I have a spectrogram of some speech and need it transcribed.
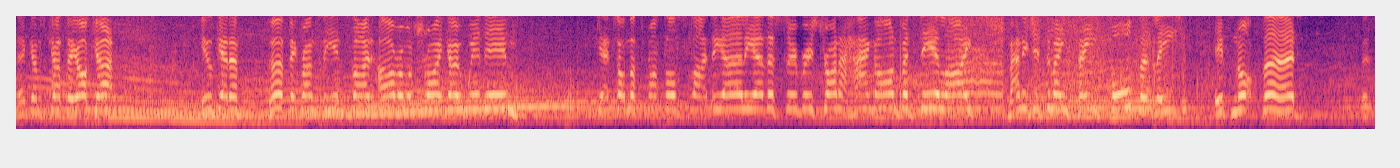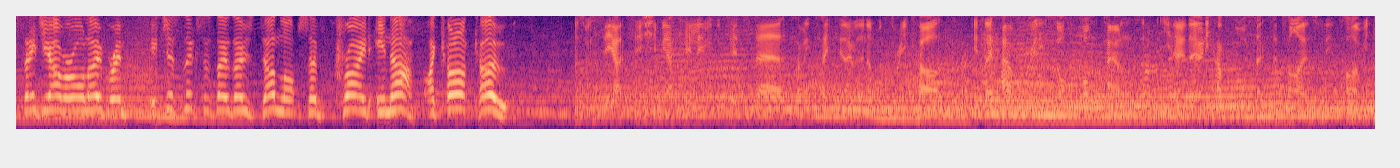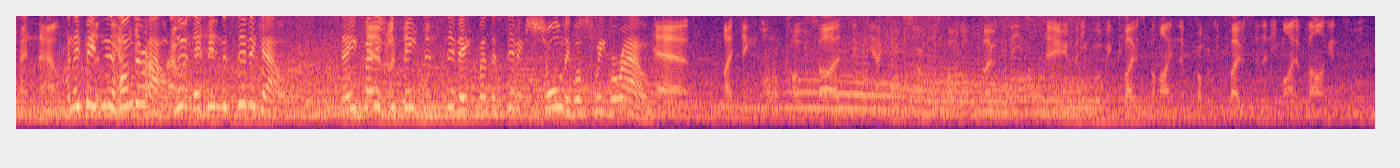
There comes Kataoka. He'll get a perfect run to the inside. Ara will try and go with him. Gets on the throttle slightly earlier. The Subaru is trying to hang on for dear life. Manages to maintain fourth at least, if not third. But Seiji Ara all over him. It just looks as though those Dunlops have cried enough. I can't cope. As we see Atsushi Miyake leaving the pits there, having taken over the number three car, if they have really soft compounds, you know, they only have four sets of tyres for the entire weekend now. And they've beaten the Honda out. Look, they've beaten the Civic out. They've managed yeah, to beat the Civic, but the Civic surely will sweep around. Yeah, I think on cold tyres, I think Miyake will struggle to hold off both of these two, but he will be close behind them, probably closer than he might have bargained for.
